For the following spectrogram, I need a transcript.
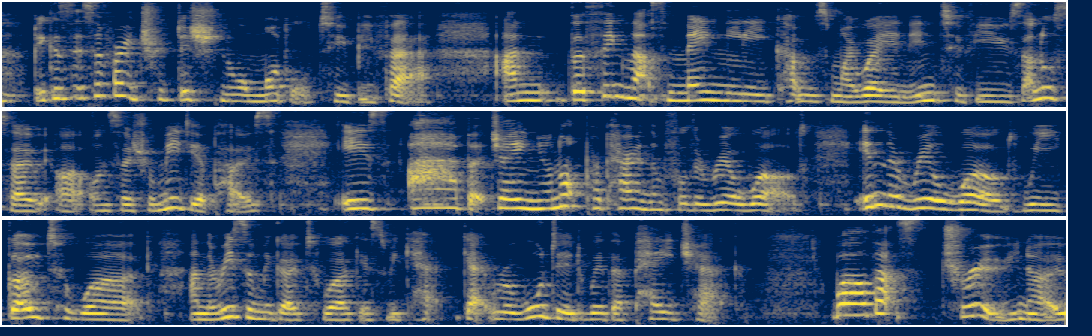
because it's a very traditional model to be fair. And the thing that's mainly comes my way in interviews and also uh, on social media posts is, ah, but Jane, you're not preparing them for the real world. In the real world, we go to work and the reason we go to work is we get rewarded with a paycheck. Well, that's true, you know,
